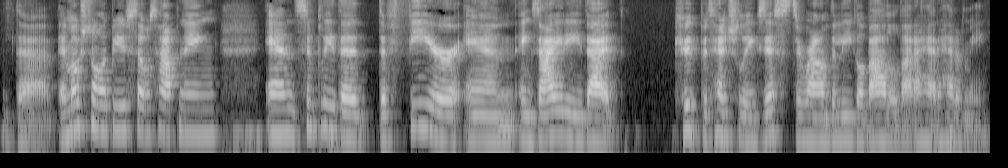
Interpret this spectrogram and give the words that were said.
the emotional abuse that was happening, and simply the, the fear and anxiety that could potentially exist around the legal battle that I had ahead of me.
